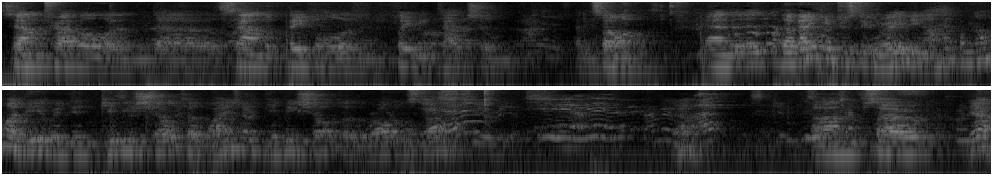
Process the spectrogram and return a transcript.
Sound Travel and uh, Sound of People and Fleeting Touch and, and so on. And uh, they make interesting reading. I had no idea we did Gimme Shelter. Wayne did Gimme Shelter, the Rolling Stones. Yeah, yeah, I remember Yeah. Um, so, yeah.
